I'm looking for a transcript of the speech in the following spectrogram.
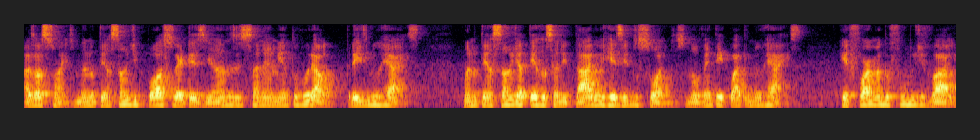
As ações: manutenção de poços artesianos e saneamento rural, 3 mil reais. Manutenção de aterro sanitário e resíduos sólidos, 94 mil reais. Reforma do fundo de vale,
